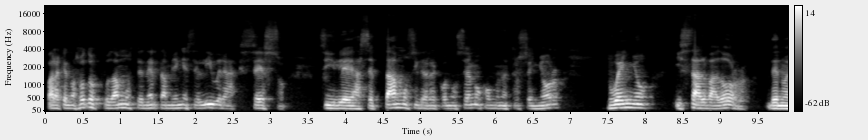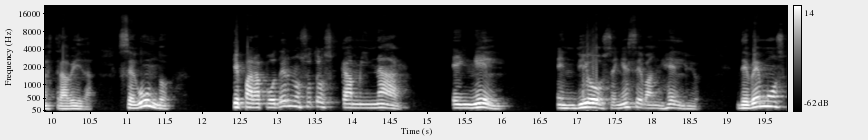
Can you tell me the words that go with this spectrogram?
para que nosotros podamos tener también ese libre acceso, si le aceptamos y le reconocemos como nuestro Señor dueño y salvador de nuestra vida. Segundo, que para poder nosotros caminar en Él, en Dios, en ese Evangelio, debemos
